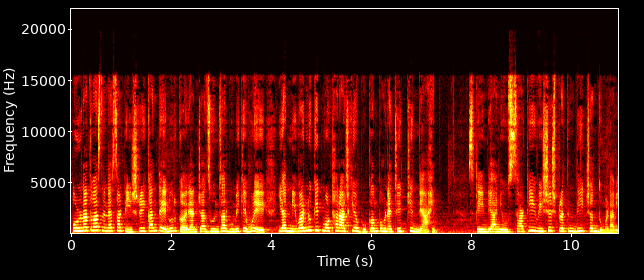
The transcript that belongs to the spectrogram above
पूर्णत्वास नेण्यासाठी श्रीकांत येनुरकर यांच्या झुंजार भूमिकेमुळे या निवडणुकीत मोठा राजकीय भूकंप होण्याची चिन्हे आहेत. सिटी इंडिया न्यूजसाठी विशेष प्रतिनिधी चंदू मडावी.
